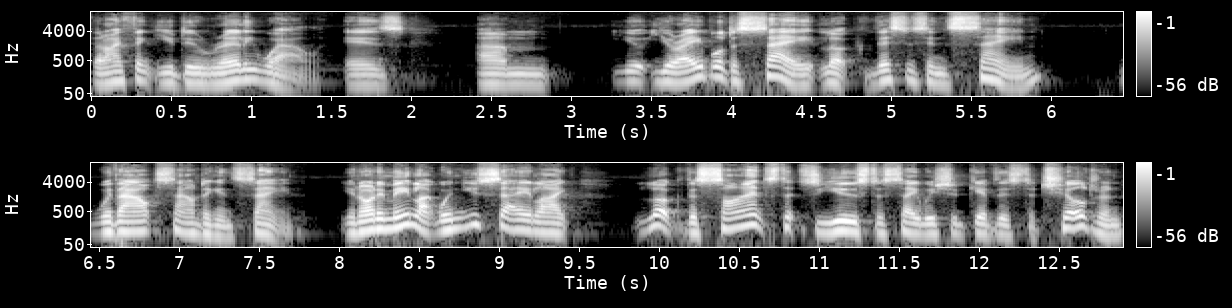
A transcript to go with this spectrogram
that I think you do really well is um, you you're able to say, look, this is insane, without sounding insane. You know what I mean? Like when you say, like, look, the science that's used to say we should give this to children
